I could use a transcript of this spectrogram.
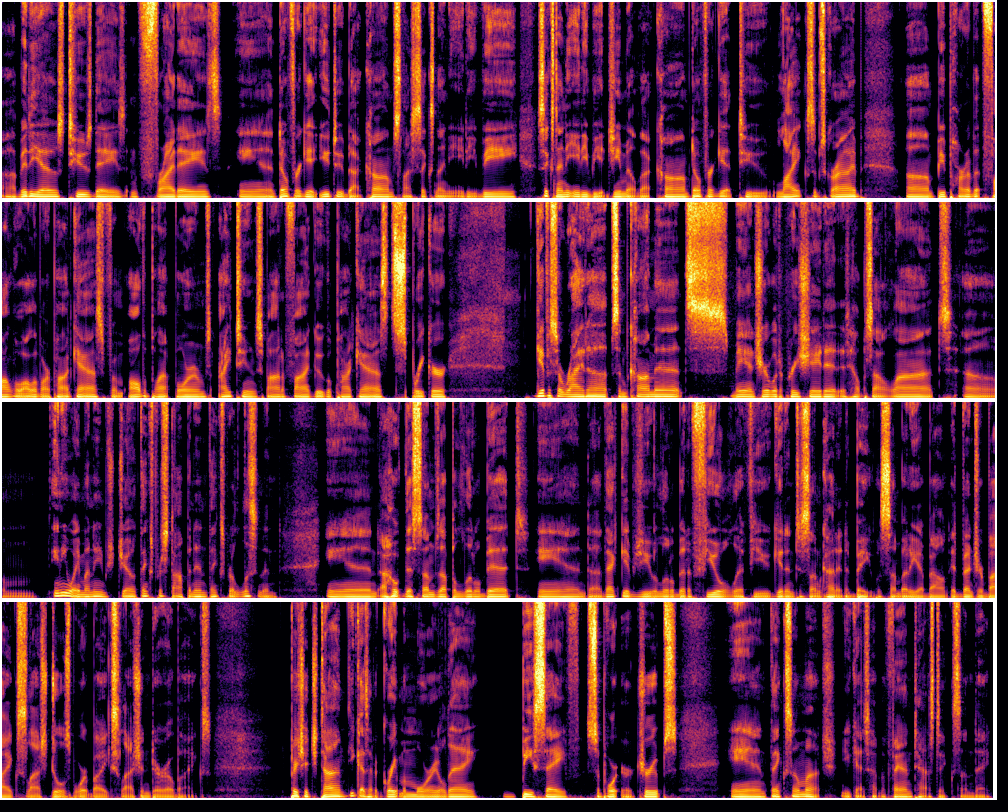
uh, videos Tuesdays and Fridays. And don't forget youtube.com slash 690adv, 690adv at gmail.com. Don't forget to like, subscribe, um, be part of it. Follow all of our podcasts from all the platforms iTunes, Spotify, Google Podcasts, Spreaker give us a write up, some comments. Man, sure would appreciate it. It helps out a lot. Um, anyway, my name's Joe. Thanks for stopping in. Thanks for listening. And I hope this sums up a little bit and uh, that gives you a little bit of fuel if you get into some kind of debate with somebody about adventure bikes slash dual sport bikes slash enduro bikes. Appreciate your time. You guys have a great Memorial Day. Be safe. Support your troops. And thanks so much. You guys have a fantastic Sunday.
